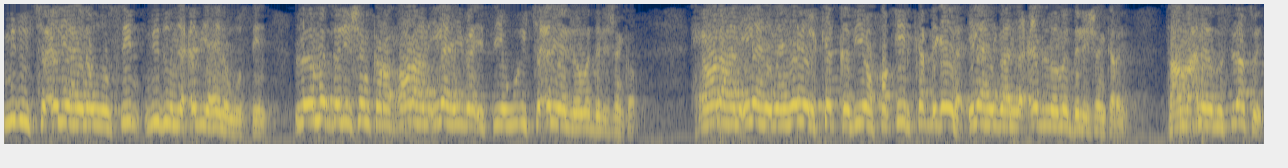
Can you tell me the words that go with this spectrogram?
Miduu jecel yahayna wuu siin miduu neceb yahayna wuu siin looma deliishan karo xoolahan ilaahay baa isiiye wuu ijecel yahay looma deliishan karo. Xoolahan ilaahay baa hebel ka qadiye oo faqiir ka dhigayna ilaahay baa neceb looma deliishan karayo taa macnaheedu sidaas wey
